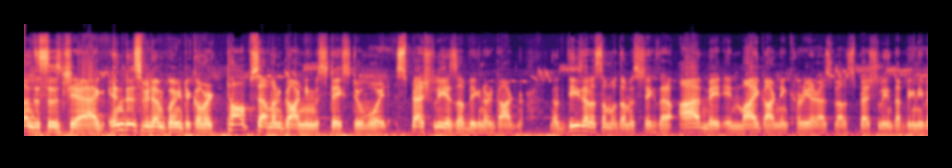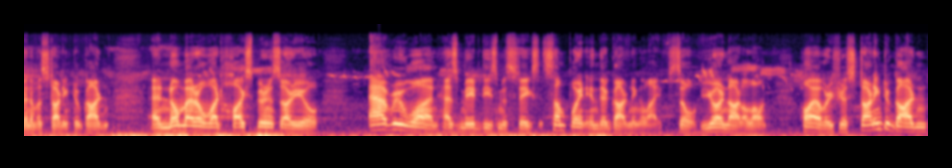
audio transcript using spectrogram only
everyone, this is Jag. In this video, I'm going to cover top 7 gardening mistakes to avoid, especially as a beginner gardener. Now, these are some of the mistakes that I've made in my gardening career as well, especially in the beginning when I was starting to garden. And no matter what, how experienced are you, everyone has made these mistakes at some point in their gardening life. So you are not alone. However, if you're starting to garden,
